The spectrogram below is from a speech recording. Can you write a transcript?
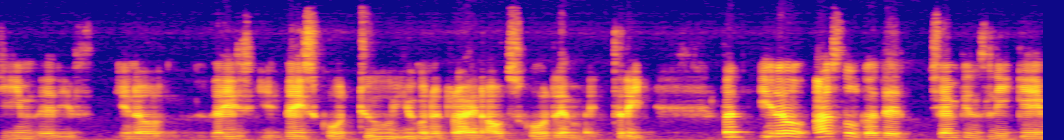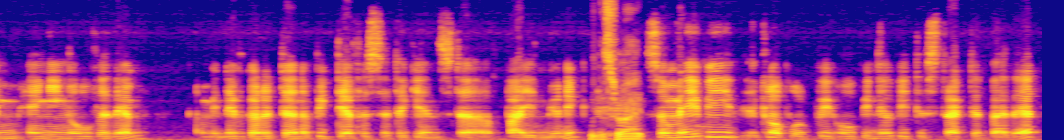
team that if you know they they score two, you're going to try and outscore them by three. But you know, Arsenal got that Champions League game hanging over them. I mean, they've got to turn a big deficit against uh, Bayern Munich. That's right. So maybe Klopp will be hoping they'll be distracted by that.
